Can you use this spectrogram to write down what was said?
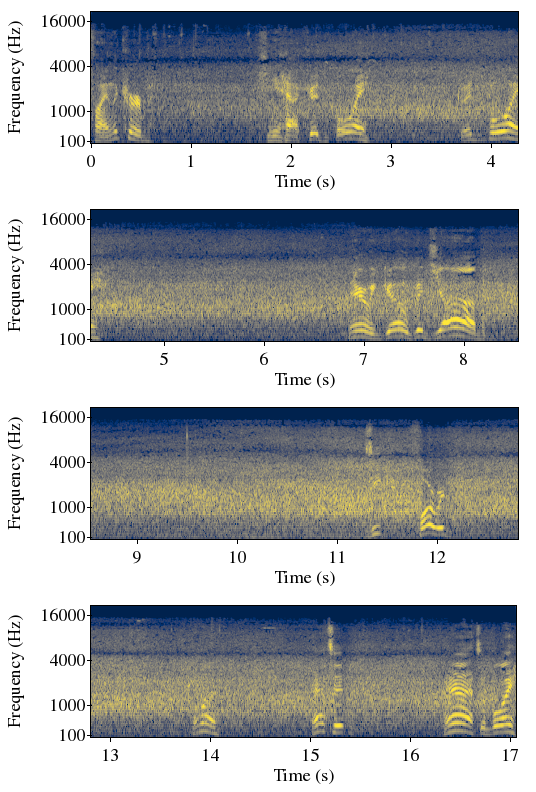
Find the curb. Yeah, good boy. Good boy. There we go. Good job. Zeke, forward. Come on. That's it. That's a boy.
